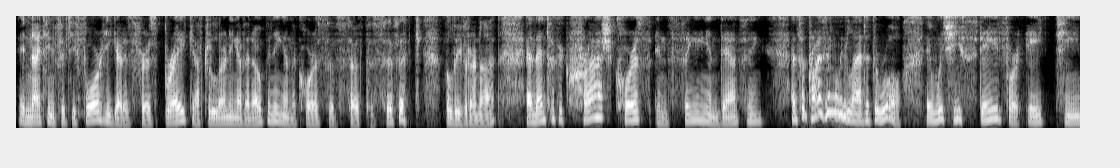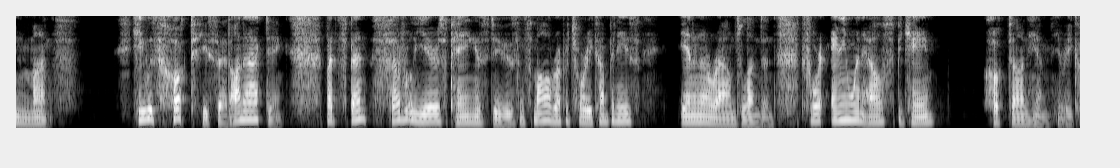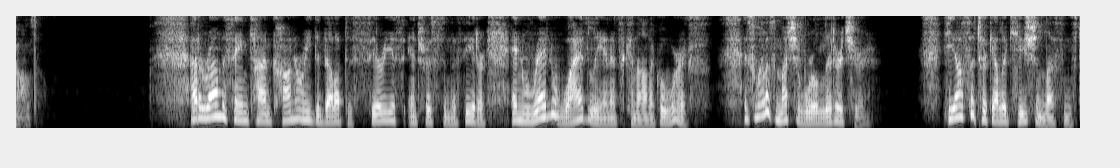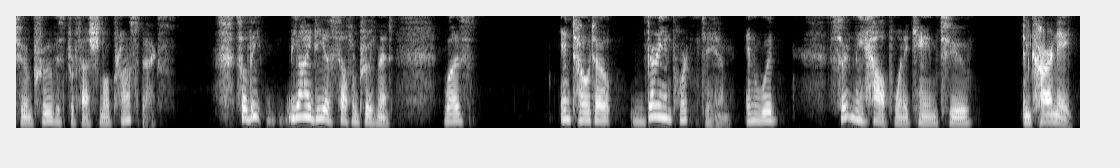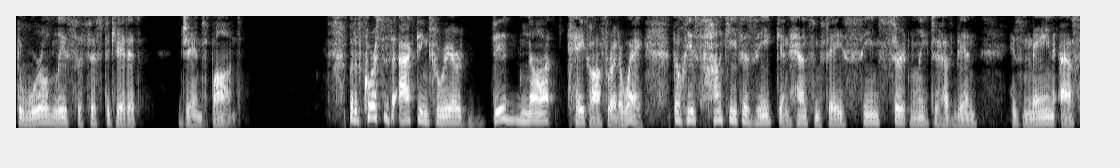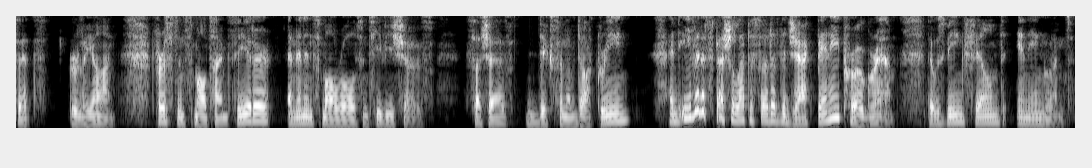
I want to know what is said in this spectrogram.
In 1954, he got his first break after learning of an opening in the chorus of South Pacific, believe it or not, and then took a crash course in singing and dancing, and surprisingly landed the role, in which he stayed for 18 months. He was hooked, he said, on acting, but spent several years paying his dues in small repertory companies in and around London before anyone else became hooked on him, he recalled. At around the same time, Connery developed a serious interest in the theater and read widely in its canonical works, as well as much of world literature. He also took elocution lessons to improve his professional prospects. So the, the idea of self improvement was, in toto, very important to him and would certainly help when it came to incarnate the worldly sophisticated James Bond. But of course, his acting career did not take off right away, though his hunky physique and handsome face seem certainly to have been his main assets early on, first in small time theater and then in small roles in TV shows, such as Dixon of Dock Green, and even a special episode of the Jack Benny program that was being filmed in England.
